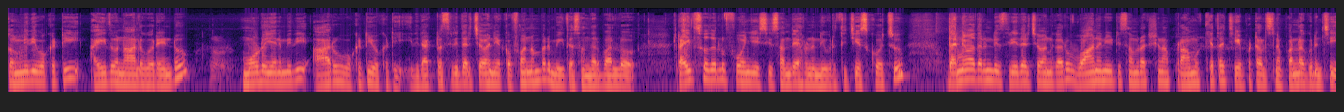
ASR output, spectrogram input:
తొమ్మిది ఒకటి ఐదు నాలుగు రెండు మూడు ఎనిమిది ఆరు ఒకటి ఒకటి. ఇది డాక్టర్ శ్రీధర్ చౌహాన్ యొక్క ఫోన్ నంబర్. మిగతా సందర్భాల్లో రైతు సోదరులు ఫోన్ చేసి సందేహాలను నివృత్తి చేసుకోవచ్చు. ధన్యవాదాలండి శ్రీధర్ చౌహాన్ గారు. వాన నీటి సంరక్షణ ప్రాముఖ్యత చేపట్టాల్సిన పనుల గురించి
